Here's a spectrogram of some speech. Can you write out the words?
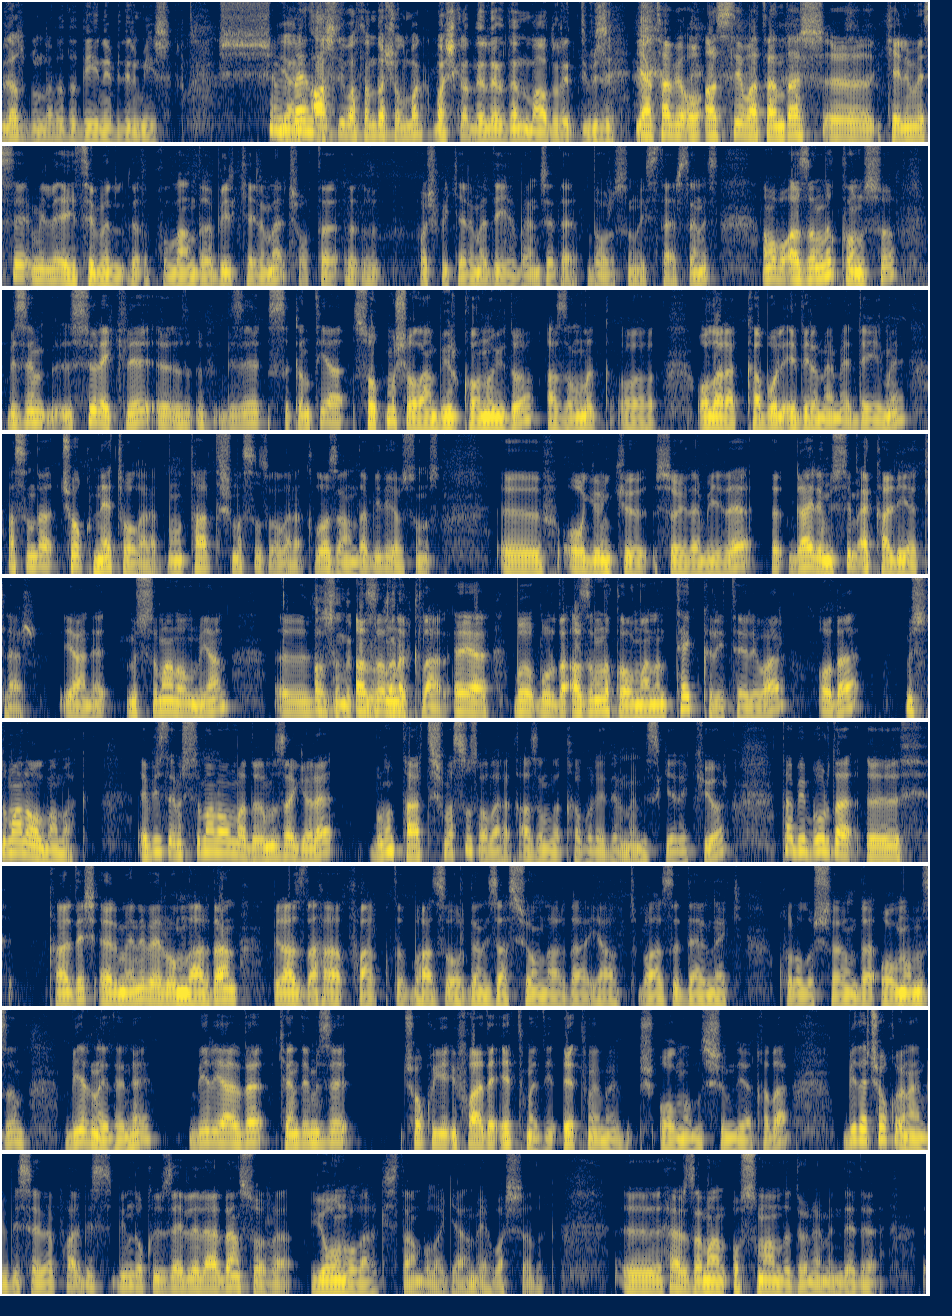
biraz bunlara da değinebilir miyiz? Şimdi yani ben, asli vatandaş olmak başka nelerden mağdur etti bizi? Ya tabii o asli vatandaş e, kelimesi milli eğitimin kullandığı bir kelime. Çok da e, hoş bir kelime değil bence de doğrusunu isterseniz. Ama bu azınlık konusu bizim sürekli e, bizi sıkıntıya sokmuş olan bir konuydu. Azınlık olarak kabul edilmeme deyimi aslında çok net olarak bunu tartışmasız olarak Lozan'da biliyorsunuz e, o günkü söylemiyle e, gayrimüslim ekaliyetler yani Müslüman olmayan e, Azınlık azınlıklar. Eğer bu burada azınlık olmanın tek kriteri var o da Müslüman olmamak. E biz de Müslüman olmadığımıza göre bunun tartışmasız olarak azınlık kabul edilmemiz gerekiyor. Tabi burada e, kardeş Ermeni ve Rumlardan biraz daha farklı bazı organizasyonlarda yahut bazı dernek kuruluşlarında olmamızın bir nedeni bir yerde kendimizi çok iyi ifade etmedi, etmemiş olmamız şimdiye kadar. Bir de çok önemli bir sebep var. Biz 1950'lerden sonra yoğun olarak İstanbul'a gelmeye başladık. Ee, her zaman Osmanlı döneminde de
